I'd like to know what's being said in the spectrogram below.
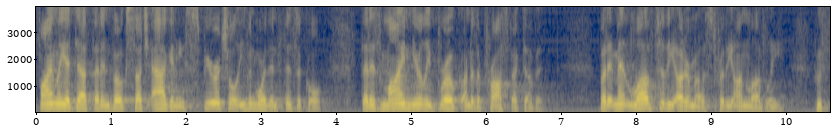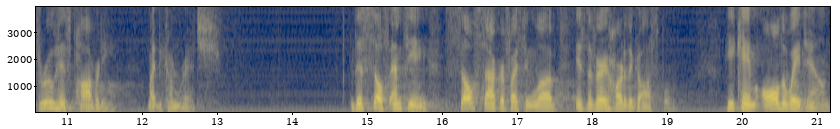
Finally, a death that invokes such agony, spiritual even more than physical, that his mind nearly broke under the prospect of it. But it meant love to the uttermost for the unlovely, who through his poverty might become rich. This self emptying, self sacrificing love is the very heart of the gospel. He came all the way down.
